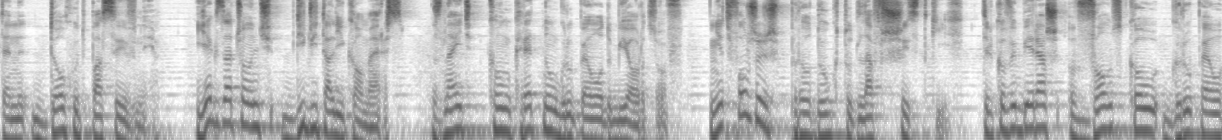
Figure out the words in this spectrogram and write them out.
ten dochód pasywny. Jak zacząć digital e-commerce? Znajdź konkretną grupę odbiorców. Nie tworzysz produktu dla wszystkich, tylko wybierasz wąską grupę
